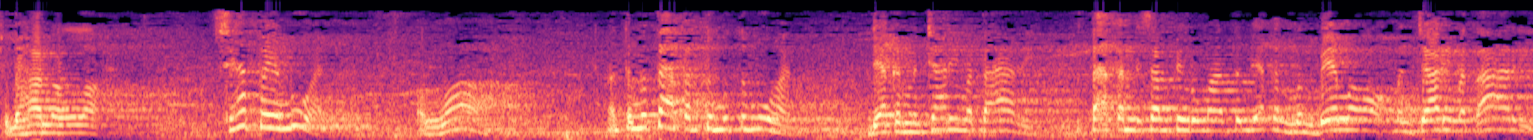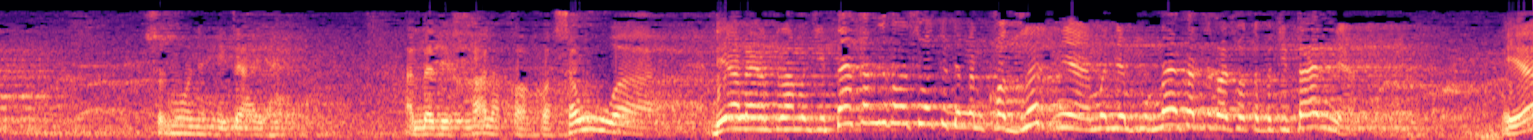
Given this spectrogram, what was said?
subhanallah. Siapa yang buat? Allah. Nanti letakkan tumbuh-tumbuhan. Dia akan mencari matahari. Letakkan di samping rumah itu dia akan membelok mencari matahari. Semuanya hidayah. Alladhi khalaqa fa sawwa. Dialah yang telah menciptakan segala sesuatu dengan kodratnya menyempurnakan segala sesuatu penciptaannya. Ya?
